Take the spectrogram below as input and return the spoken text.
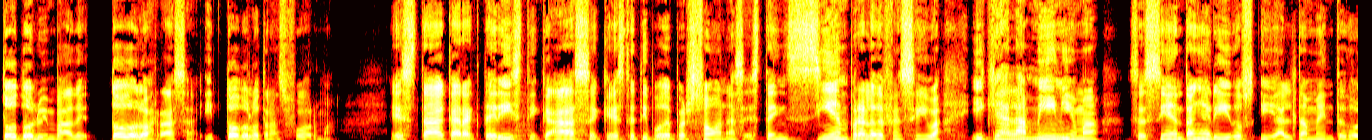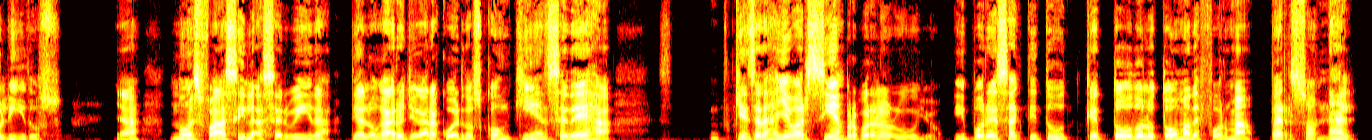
todo lo invade, todo lo arrasa y todo lo transforma. Esta característica hace que este tipo de personas estén siempre a la defensiva y que a la mínima se sientan heridos y altamente dolidos. ¿Ya? No es fácil hacer vida, dialogar o llegar a acuerdos con quien se deja quien se deja llevar siempre por el orgullo y por esa actitud que todo lo toma de forma personal.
